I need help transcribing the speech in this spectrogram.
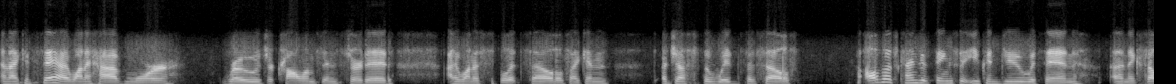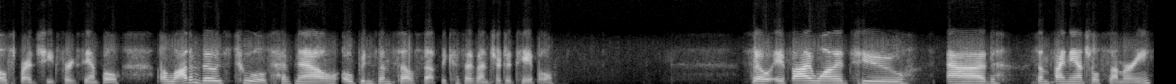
and I can say I want to have more rows or columns inserted. I want to split cells. I can adjust the width of cells. All those kinds of things that you can do within an Excel spreadsheet for example, a lot of those tools have now opened themselves up because I've entered a table. So if I wanted to add some financial summary,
